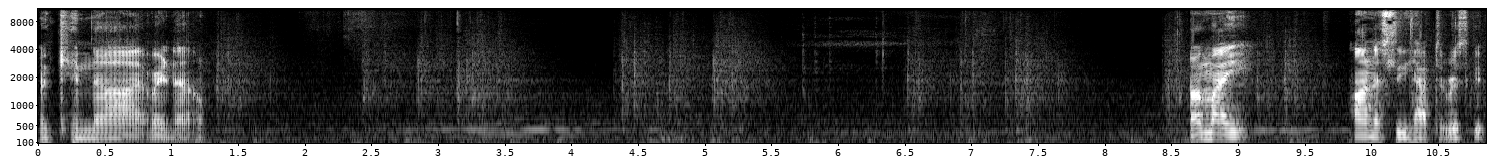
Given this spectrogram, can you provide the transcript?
I cannot right now. I might honestly have to risk it.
